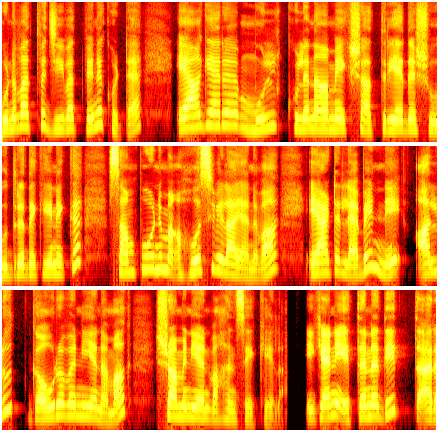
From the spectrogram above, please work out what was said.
ගුණවත්ව ජීවත් වෙනකොට එයාගේ අර මුල් කුලනාමයේ ක්ෂත්‍රියද ශූද්‍රද කියන එක සම්පූර්ණයෙන්ම අහෝසි වෙලා යනවා. එයාට ලැබෙන්නේ අලුත් ගෞරවනීය නමක් ශ්‍රමණියන් වහන්සේ කියලා. ඒ කියන්නේ එතනදිත් අර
